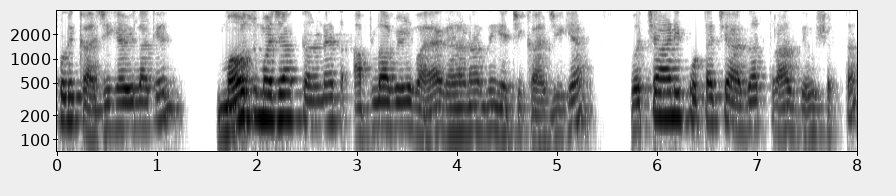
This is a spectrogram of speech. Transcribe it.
थोडी काळजी घ्यावी लागेल. मौज मजा करण्यात आपला वेळ वाया घालणार नाही याची काळजी घ्या. त्वचा आणि पोटाचे आजार त्रास देऊ शकतात.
